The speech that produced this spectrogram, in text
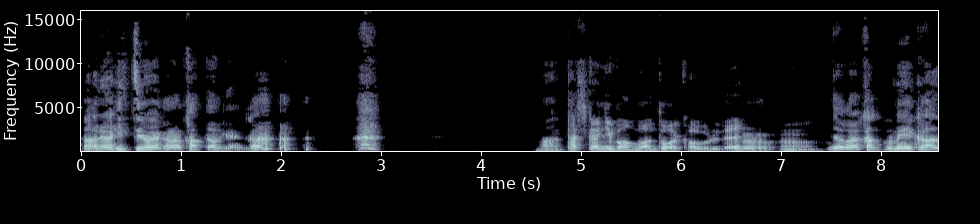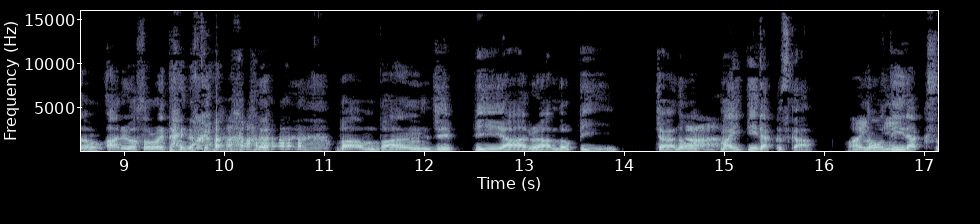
あれは必要やから買ったわけやんか。まあ、確かにバンバンとは被るで。ううん。ん。だから各メーカーの、あれを揃えたいのか。バンバン、ジッピー、R&P。じゃあ、ノーティーダックスか？ノーティーダックス？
